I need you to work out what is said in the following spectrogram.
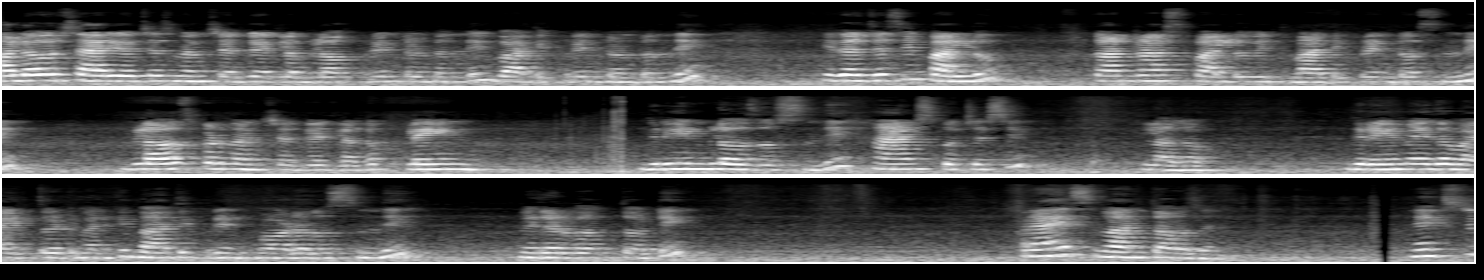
ఆల్ ఓవర్ శారీ వచ్చేసి మనకి చక్కగా ఇట్లా బ్లాక్ ప్రింట్ ఉంటుంది బాటిక్ ప్రింట్ ఉంటుంది. ఇది వచ్చేసి pallu contrast pallu with batik print వస్తుంది. బ్లౌజ్ కూడా మనకి చక్కగా ఇట్లాగా ప్లెయిన్ గ్రీన్ బ్లౌజ్ వస్తుంది. హ్యాండ్స్కి వచ్చేసి ఇలాగా గ్రే మీద వైట్ తోటి మనకి బాతిక్ ప్రింట్ బార్డర్ వస్తుంది. మిర్రర్ వర్క్ తోటి. Price one thousand next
